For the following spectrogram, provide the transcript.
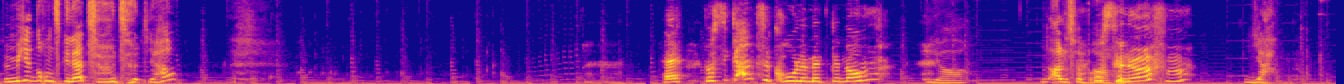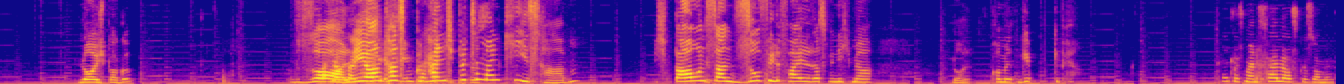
Wenn mich jetzt noch ein Skelett tötet, ja? Hä? Du hast die ganze Kohle mitgenommen? Ja. Und alles Aus verbraten. den Öfen? Ja. Leuchtbagge. So, Leon, kannst, kann ich bitte meinen Kies haben? Ich baue uns dann so viele Pfeile, dass wir nicht mehr... Lol. Komm, gib, gib her. Hey, du hast meine Pfeile aufgesammelt.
